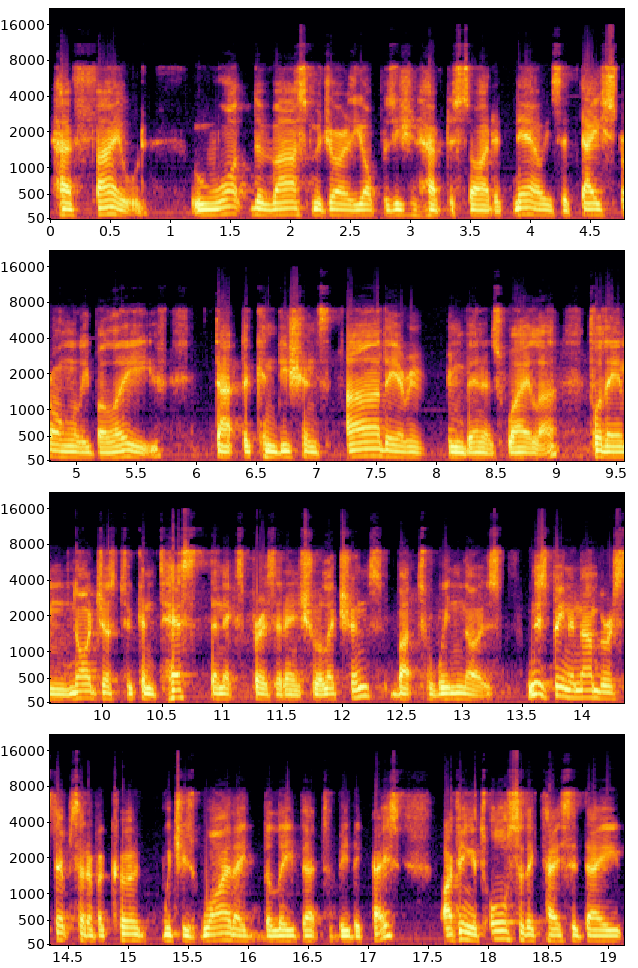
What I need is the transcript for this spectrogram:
have failed what the vast majority of the opposition have decided now is that they strongly believe that the conditions are there in, Venezuela for them not just to contest the next presidential elections, but to win those. And there's been a number of steps that have occurred, which is why they believe that to be the case. I think it's also the case that they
